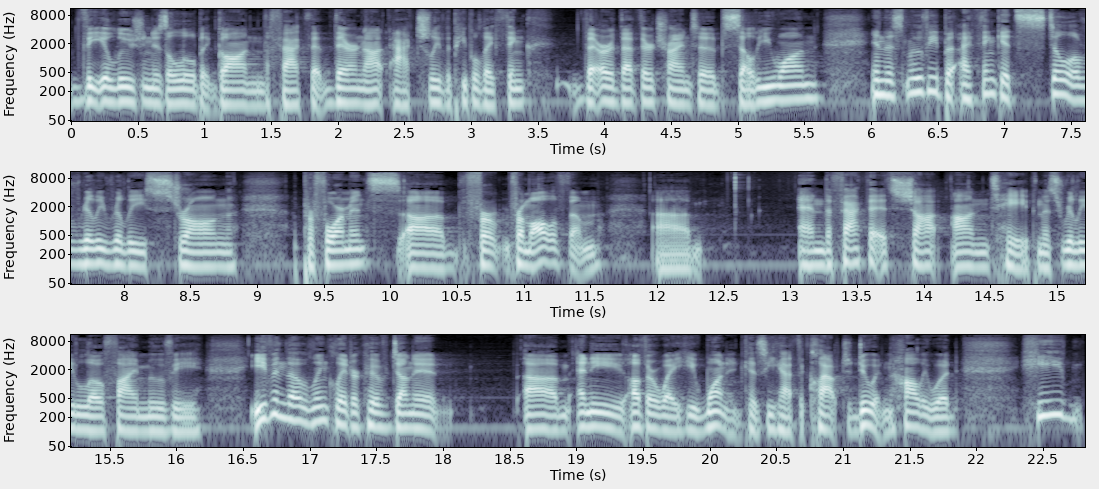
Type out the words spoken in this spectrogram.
the illusion is a little bit gone. The fact that they're not actually the people they think that, or that they're trying to sell you on in this movie. But I think it's still a really, really strong performance uh, for, from all of them. Um, and the fact that it's shot on tape in this really lo-fi movie, even though Linklater could have done it um, any other way he wanted because he had the clout to do it in Hollywood, he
